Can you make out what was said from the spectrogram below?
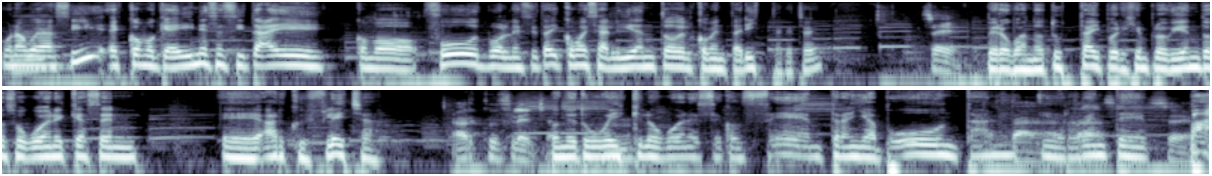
una wea así, es como que ahí necesitáis como fútbol, necesitáis como ese aliento del comentarista, ¿cachai? Sí, Pero cuando tú estás, por ejemplo, viendo esos weones que hacen eh, arco y flecha, arco y flecha. donde tú veis que los weones se concentran y apuntan Está, y de está, repente sí, sí. ¡pa!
